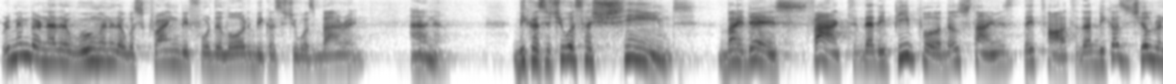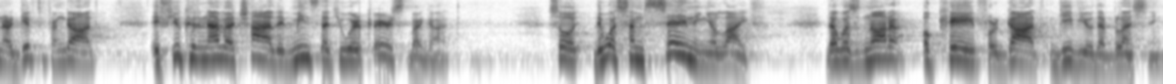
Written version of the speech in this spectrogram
Remember another woman that was crying before the Lord because she was barren? Anna. Because she was ashamed by this fact that the people at those times they thought that because children are gifted from God, if you couldn't have a child, it means that you were cursed by God. So there was some sin in your life that was not okay for God to give you that blessing.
